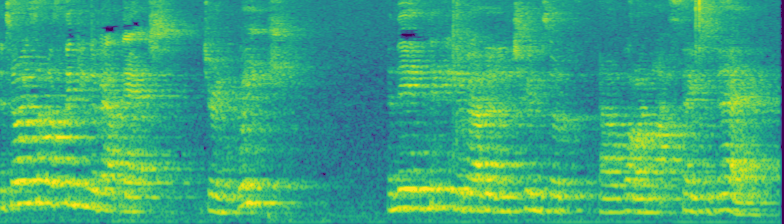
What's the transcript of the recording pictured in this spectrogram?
And so as I was thinking about that during the week, and then thinking about it in terms of uh, what I might say today,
